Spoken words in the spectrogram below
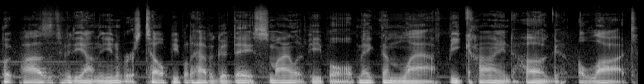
put positivity out in the universe. Tell people to have a good day, smile at people, make them laugh, be kind, hug a lot.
